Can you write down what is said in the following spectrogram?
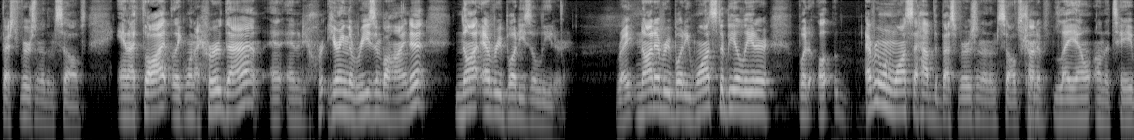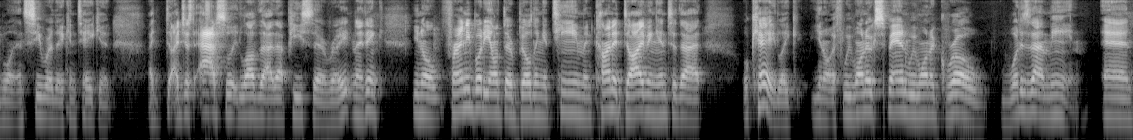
best version of themselves. And I thought, like when I heard that and, and hearing the reason behind it, not everybody's a leader, right? Not everybody wants to be a leader, but uh, everyone wants to have the best version of themselves kind of lay out on the table and see where they can take it. I, I just absolutely love that that piece there, right? And I think, you know, for anybody out there building a team and kind of diving into that, okay, like, you know, if we want to expand, we want to grow, what does that mean? And,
